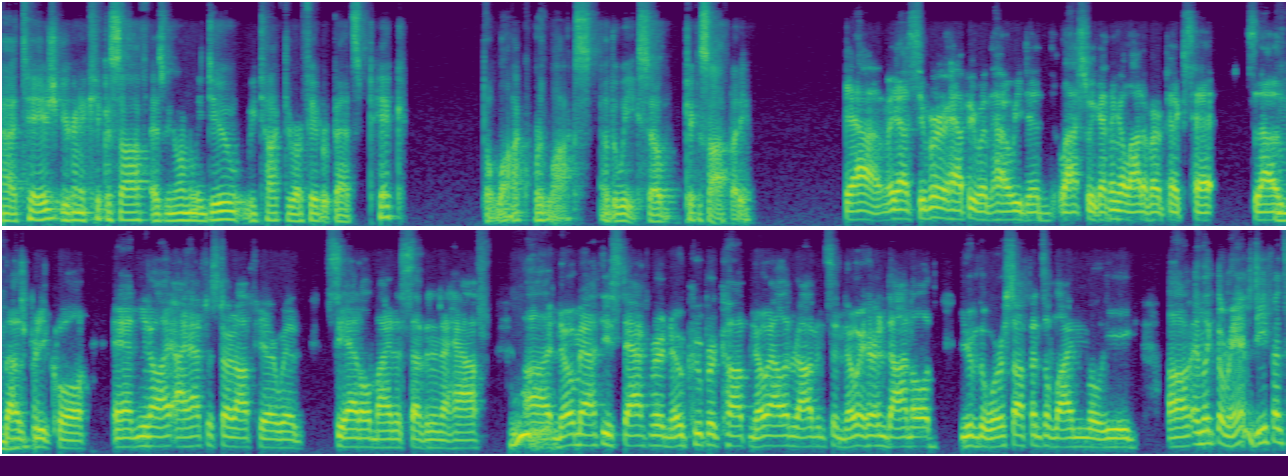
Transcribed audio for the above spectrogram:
Uh, Tej, you're going to kick us off as we normally do. We talk through our favorite bets. Pick the lock or locks of the week. So kick us off, buddy. Yeah, yeah, super happy with how we did last week. I think a lot of our picks hit, so that was mm. that was pretty cool. And, you know, I, I have to start off here with Seattle minus seven and a half. Uh, no Matthew Stafford, no Cooper Kupp, no Allen Robinson, no Aaron Donald. You have the worst offensive line in the league. Um, and like the Rams defense,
